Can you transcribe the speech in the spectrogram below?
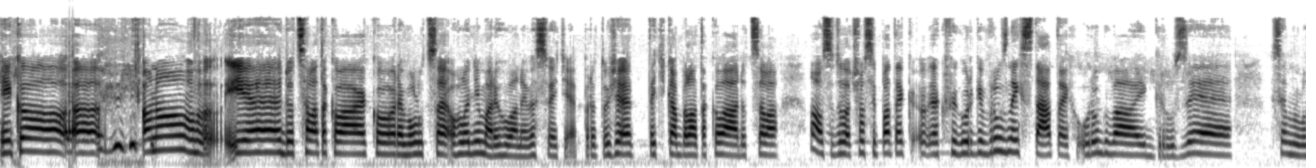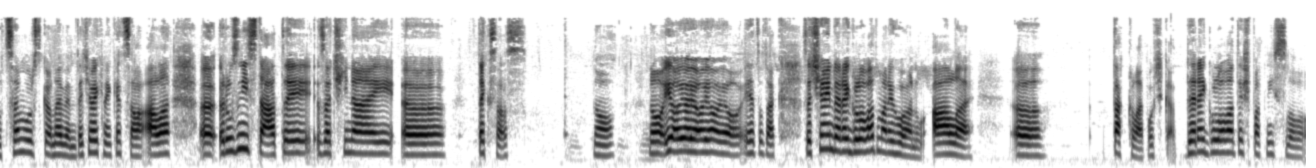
Jako uh, ono je docela taková jako revoluce ohledně marihuany ve světě, protože teďka byla taková docela, no se to začalo sypat jak, jak figurky v různých státech, Uruguay, Gruzie, jsem Lucembursko, nevím, teď bych nekecala, ale uh, různý státy začínají, uh, Texas, no, no jo, jo, jo, jo, jo, je to tak, začínají deregulovat marihuanu, ale uh, takhle, počkat, deregulovat je špatný slovo.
